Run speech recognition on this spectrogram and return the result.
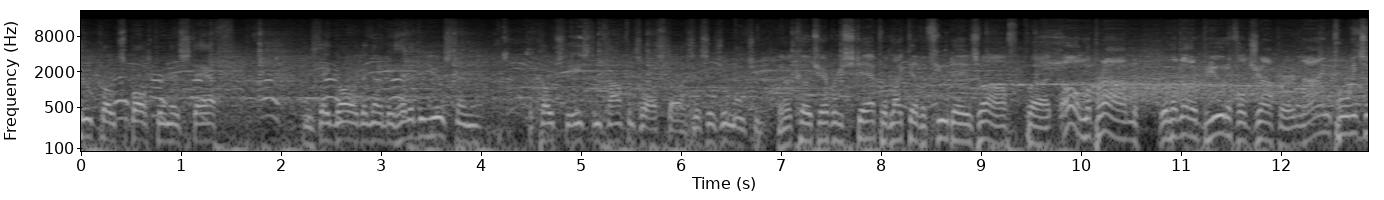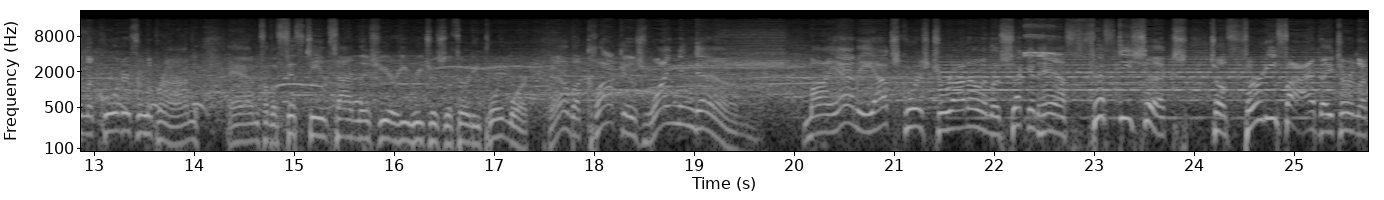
to Coach Spoelstra and his staff. As they go, they're going to be headed to Houston to coach the Eastern Conference All-Stars, just as you mentioned. Coach, every staff would like to have a few days off, but oh, LeBron with another beautiful jumper. Nine points in the quarter for LeBron, and for the 15th time this year, he reaches the 30-point mark. Now, the clock is winding down. Miami outscores Toronto in the second half 56 to 35. They turn a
